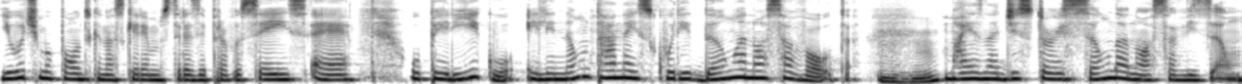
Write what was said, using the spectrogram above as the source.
E o último ponto que nós queremos trazer para vocês é o perigo, ele não está na escuridão à nossa volta, uhum. mas na distorção da nossa visão.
